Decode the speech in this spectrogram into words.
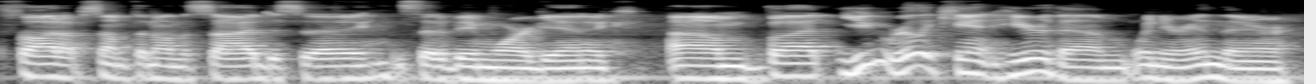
thought up something on the side to say instead of being more organic. Um, but you really can't hear them when you're in there.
